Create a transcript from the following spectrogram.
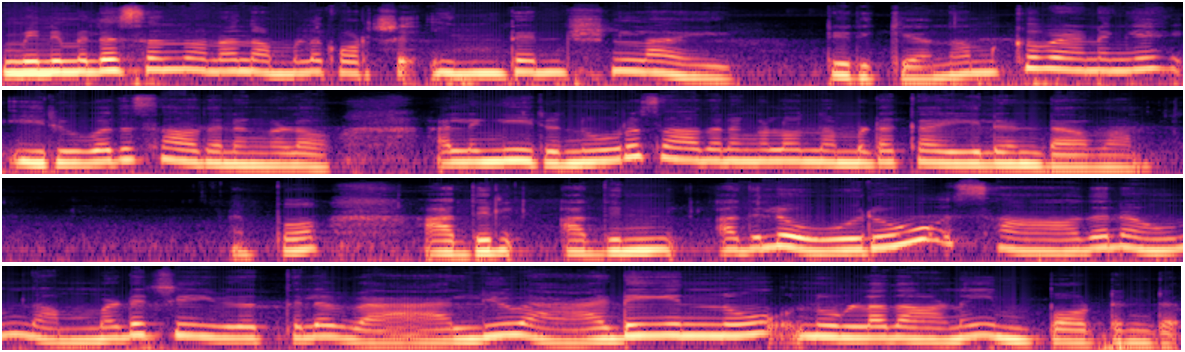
മിനിമലിസം എന്ന് പറഞ്ഞാൽ നമ്മൾ കുറച്ച് ഇന്റൻഷനലായിട്ടിരിക്കുക നമുക്ക് വേണമെങ്കിൽ ഇരുപത് സാധനങ്ങളോ അല്ലെങ്കിൽ ഇരുന്നൂറ് സാധനങ്ങളോ നമ്മുടെ കയ്യിലുണ്ടാവാം അപ്പോൾ അതിൽ അതിൻ അതിൽ ഓരോ സാധനവും നമ്മുടെ ജീവിതത്തിൽ വാല്യൂ ആഡ് ചെയ്യുന്നു എന്നുള്ളതാണ് ഇമ്പോർട്ടന്റ്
